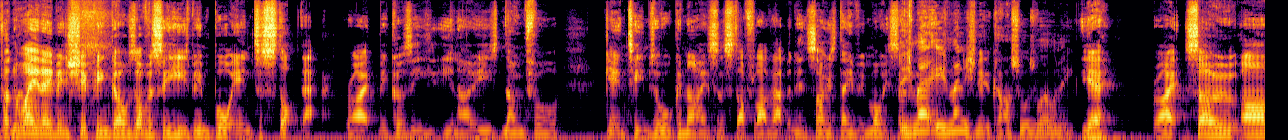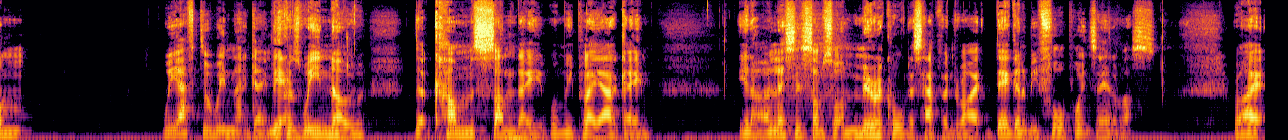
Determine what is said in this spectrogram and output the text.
but the way they've been shipping goals, obviously, he's been bought in to stop that, right? Because he, you know, he's known for getting teams organised and stuff like that. But then so is David Moyes. He's, man- he's managed Newcastle as well, hasn't he? Yeah, right. So um, we have to win that game Yeah. because we know that comes Sunday when we play our game, you know, unless there's some sort of miracle that's happened, right? They're going to be four points ahead of us, right?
